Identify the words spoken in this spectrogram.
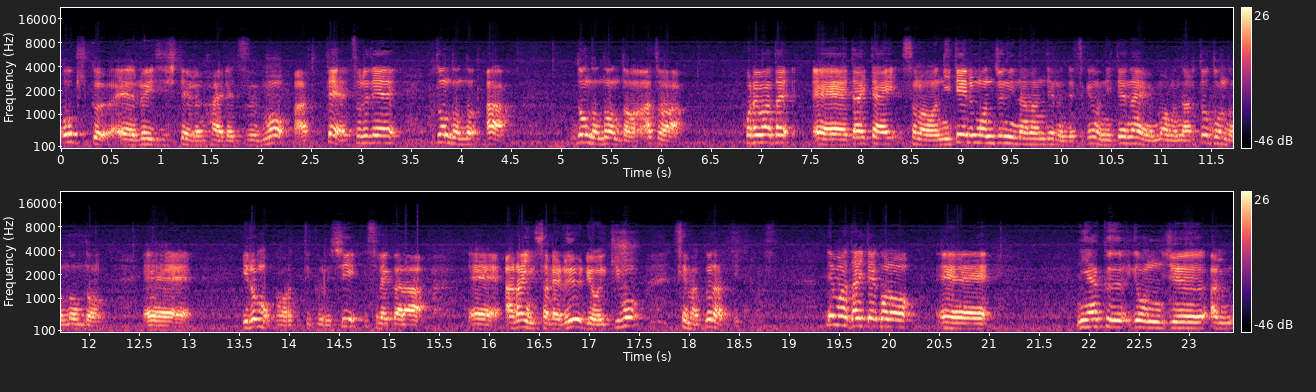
う大きく、えー、類似している配列もあってそれでどんどんどあどんどんどんどんあとはこれはだ、えー、大体その似ているもの順に並んでるんですけど似てないものになるとどんどんどんどん、えー、色も変わってくるしそれから、えー、アラインされる領域も狭くなっていきます。でまあ大体この、えー、240アミ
